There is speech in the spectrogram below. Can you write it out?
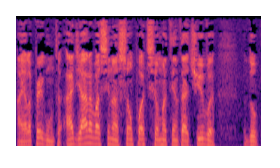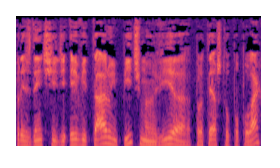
Aí ela pergunta: adiar a vacinação pode ser uma tentativa do presidente de evitar o impeachment via protesto popular?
